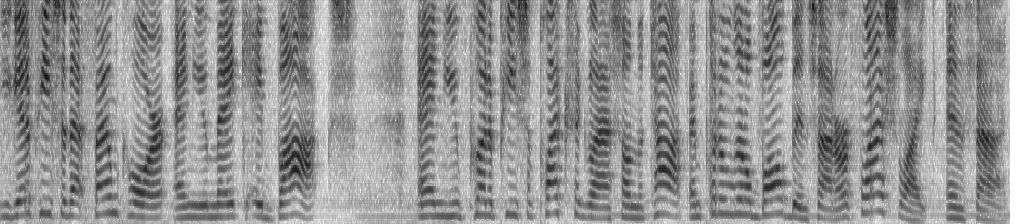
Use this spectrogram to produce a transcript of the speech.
You get a piece of that foam core and you make a box and you put a piece of plexiglass on the top and put a little bulb inside or a flashlight inside.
